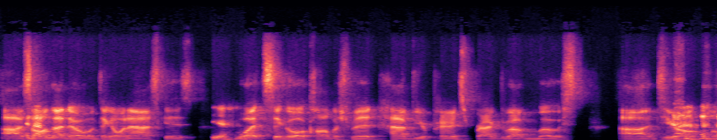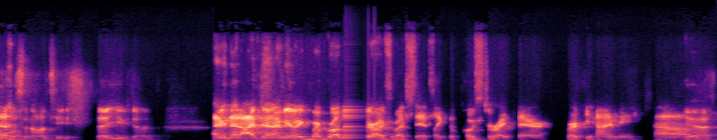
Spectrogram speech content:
Uh, so that, on that note, one thing I want to ask is, yeah. what single accomplishment have your parents bragged about most uh, to your uncles and aunties that you've done? I mean, that I've done. I mean, like my brother, I was about to say, it's like the poster right there, right behind me. Um, yeah.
